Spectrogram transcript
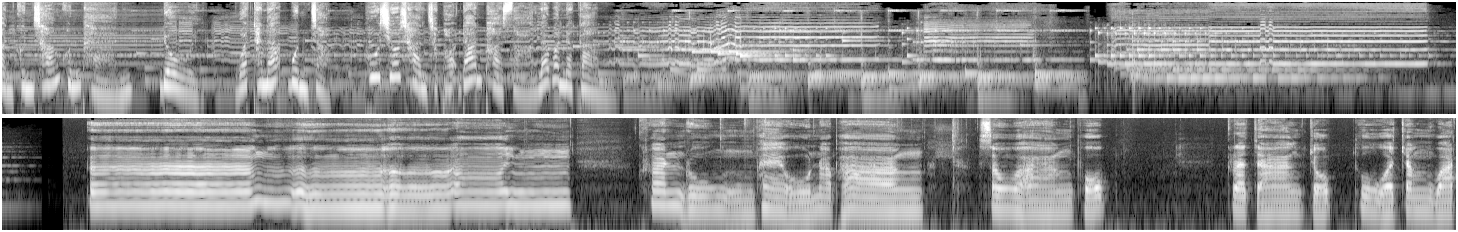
านผ่านคุณช้างคุณแผน โดย วัฒนบุญจับ ผู้เชี่ยวชาญเฉพาะด้านภาษาและวรรณกรรม เออครั้นรุ่งแผ่วหน้าพาง สว่างพบ กระจ่างจบทั่วจังหวัด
